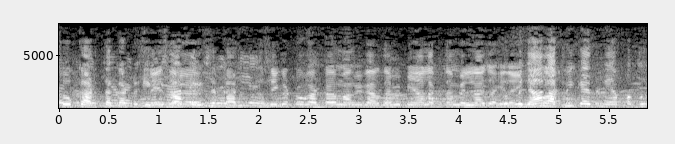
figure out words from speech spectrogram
ਸੋ ਘੱਟ ਤੋਂ ਘੱਟ ਇੱਕ ਨੌਕਰੀ ਸਰਕਾਰ ਅਸੀਂ ਘੱਟੋ ਘੱਟ ਮੰਗ ਕਰਦੇ ਹਾਂ ਵੀ 50 ਲੱਖ ਤਾਂ ਮਿਲਣਾ ਚਾਹੀਦਾ ਜੀ 50 ਲੱਖ ਵੀ ਕਹਿ ਦਿੰਦੇ ਹਾਂ ਆਪਾਂ ਕੋਈ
